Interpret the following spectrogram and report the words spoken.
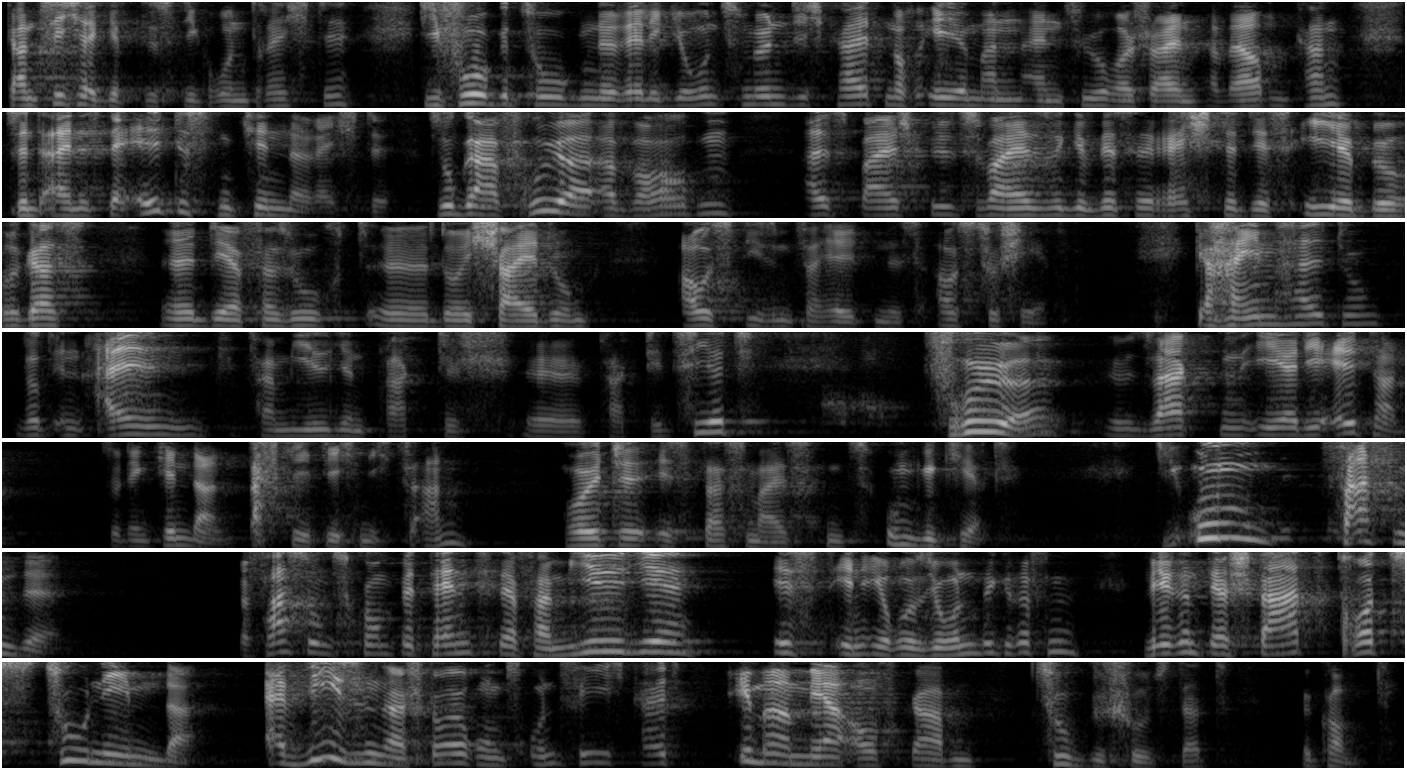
Ganz sicher gibt es die Grundrechte, die vorgezogene Religionsmündigkeit, noch ehe man einen Führerschein erwerben kann, sind eines der ältesten Kinderrechte, sogar früher erworben als beispielsweise gewisse Rechte des Ehebürgers, äh, der versucht, äh, durch Scheidung aus diesem Verhältnis auszuscheren. Geheimhaltung wird in allen Familien praktisch äh, praktiziert. Früher sagten eher die Eltern zu den Kindern, das geht dich nichts an. Heute ist das meistens umgekehrt. Die umfassende Befassungskompetenz der Familie ist in Erosion begriffen, während der Staat trotz zunehmender, erwiesener Steuerungsunfähigkeit immer mehr Aufgaben zugeschustert bekommt.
